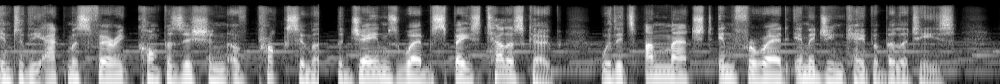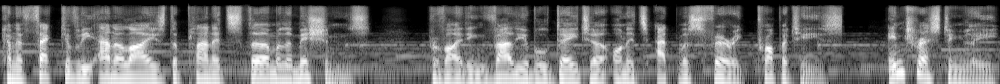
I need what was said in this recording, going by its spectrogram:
into the atmospheric composition of Proxima. The James Webb Space Telescope, with its unmatched infrared imaging capabilities, can effectively analyze the planet's thermal emissions, providing valuable data on its atmospheric properties. Interestingly,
